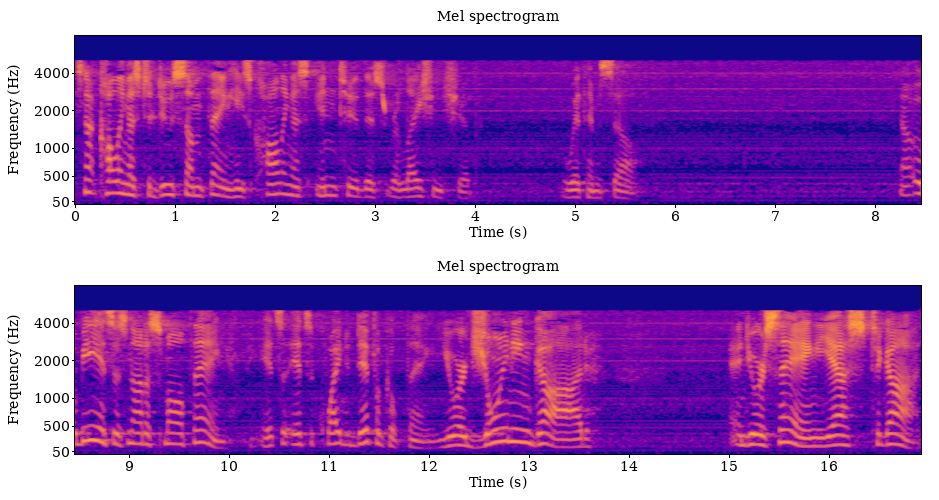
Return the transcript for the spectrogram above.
He's not calling us to do something, he's calling us into this relationship with himself. Now, obedience is not a small thing, it's, it's quite a difficult thing. You are joining God and you are saying yes to God.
